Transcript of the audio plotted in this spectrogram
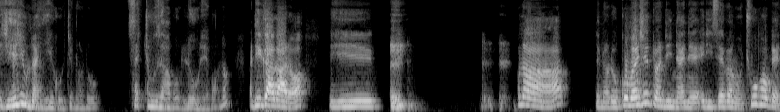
အရေးယူနိုင်ရေးကိုကျွန်တော်တို့ဆက်ကြိုးစားဖို့လိုတယ်ပေါ့နော်အဓိကကတော့ဒီခုနက ကျွန်တော်တို့ convention 29နဲ့87ကိုချိုးဖောက်တဲ့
